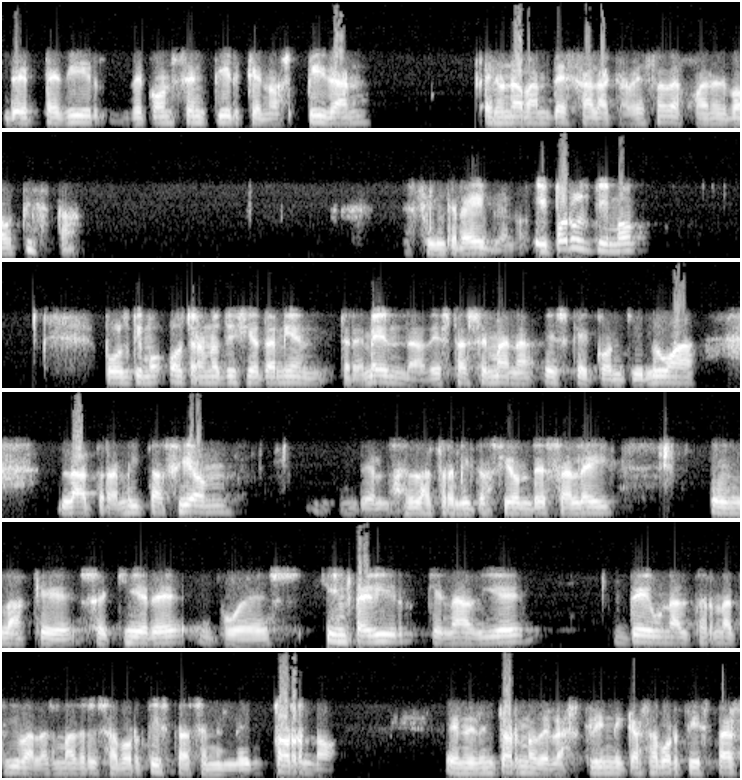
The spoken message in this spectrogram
de pedir, de consentir que nos pidan en una bandeja a la cabeza de Juan el Bautista. Es increíble, ¿no? Y por último, por último, otra noticia también tremenda de esta semana es que continúa la tramitación de la, la tramitación de esa ley en la que se quiere pues impedir que nadie dé una alternativa a las madres abortistas en el entorno en el entorno de las clínicas abortistas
